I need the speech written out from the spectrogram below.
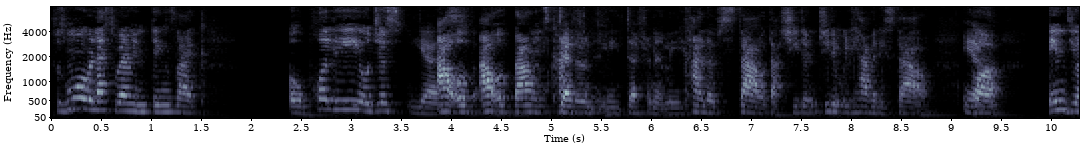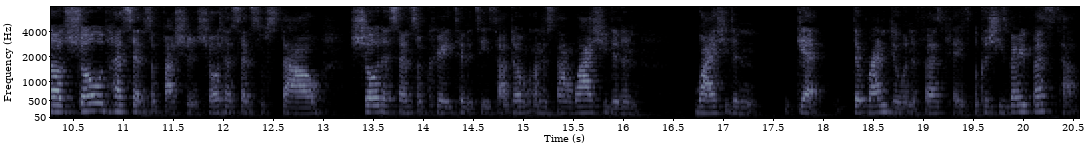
she was more or less wearing things like oh Polly or just Yes. out of out of bounds kind of definitely, definitely. kind of style that she didn't she didn't really have any style. Yeah. But India showed her sense of fashion, showed her sense of style, showed her sense of creativity. So I don't understand why she didn't why she didn't get the brand deal in the first place because she's very versatile.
